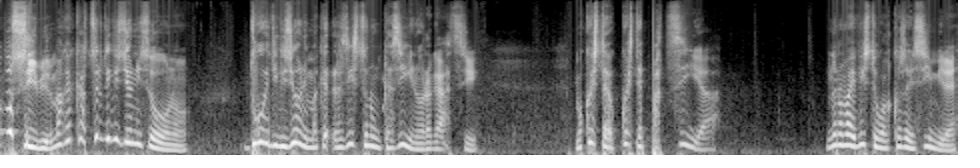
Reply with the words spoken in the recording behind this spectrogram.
Com'è possibile? Ma che cazzo di divisioni sono? Due divisioni, ma che resistono un casino, ragazzi. Ma questa, questa è pazzia. Non ho mai visto qualcosa di simile.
